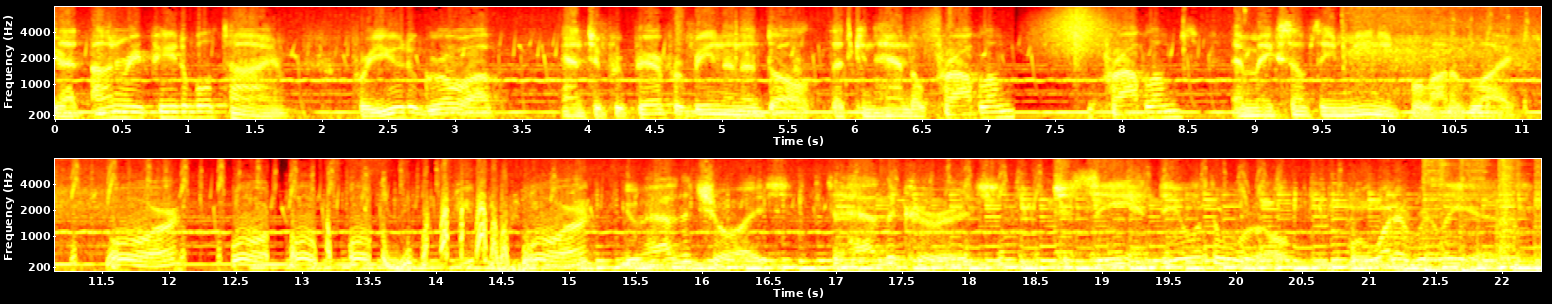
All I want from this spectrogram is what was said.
That unrepeatable time for you to grow up and to prepare for being an adult that can handle problems, problems, and make something meaningful out of life. Or, or, or, or, or you have the choice to have the courage to see and deal with the world for what it really is.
